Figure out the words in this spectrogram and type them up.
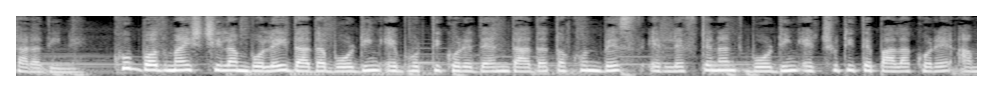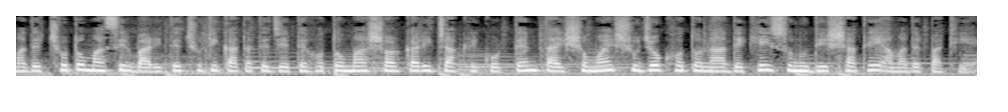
সারাদিনে। খুব বদমাইশ ছিলাম বলেই দাদা বোর্ডিং এ ভর্তি করে দেন। দাদা তখন বেস এর লেফটেন্যান্ট বোর্ডিং এর ছুটিতে পালা করে আমাদের ছোট মাসির বাড়িতে ছুটি কাটাতে যেতে হতো। মা সরকারি চাকরি করতেন, তাই সময় সুযোগ হতো না দেখেই সুনুদির সাথেই আমাদের পাঠিয়ে।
